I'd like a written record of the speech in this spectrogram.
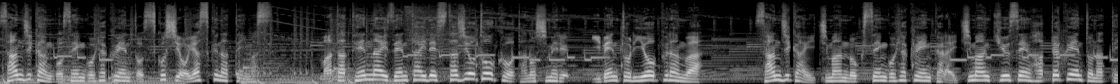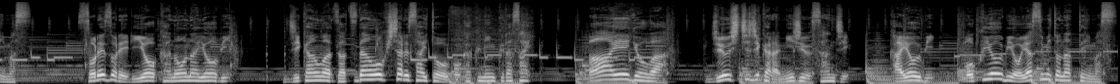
3時間5500円と少しお安くなっています。また店内全体でスタジオトークを楽しめるイベント利用プランは3時間1万6500円から1万9800円となっています。それぞれ利用可能な曜日時間は雑談オフィシャルサイトをご確認ください。バー営業は17時から23時。火曜日木曜日お休みとなっています。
